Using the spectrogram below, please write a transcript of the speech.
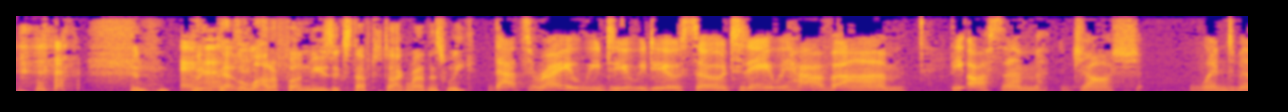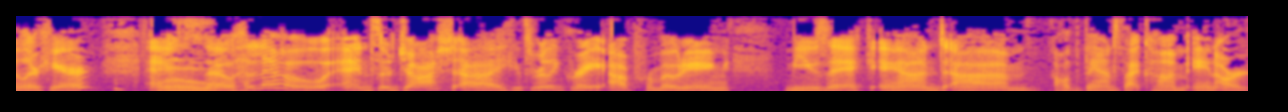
and, we've got a lot of fun music stuff to talk about this week. That's right, we do, we do. So today we have um, the awesome Josh Windmiller here, and Hello. so hello, and so Josh, uh, he's really great at promoting music and um, all the bands that come in our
